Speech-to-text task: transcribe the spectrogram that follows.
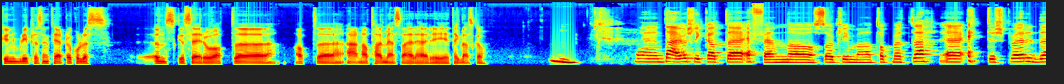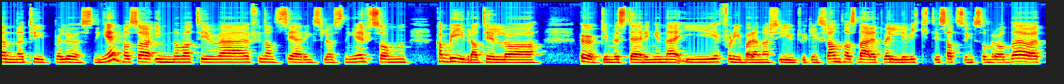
kunne bli presentert, og hvordan ønsker ser hun at, eh, at, Erna tar med seg her, her til Glasgow? Mm. Det er jo slik at FN og også klimatoppmøtet etterspør denne type løsninger, altså innovative finansieringsløsninger som kan bidra til å øke investeringene i fornybar energi i utviklingsland. Altså det er et veldig viktig satsingsområde og et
